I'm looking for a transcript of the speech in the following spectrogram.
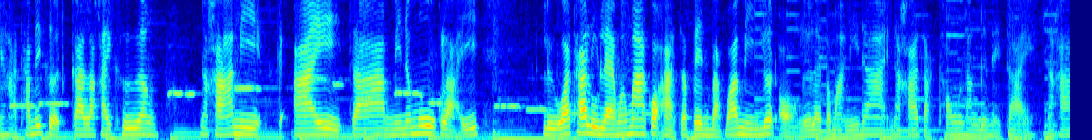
นะคะทำให้เกิดการระคายเคืองนะคะ มีไอ จาม มีน้ำมูกไหล หรือว่าถ้ารุนแรงมากๆ ก็อาจจะเป็นแบบว่ามีเลือดออกหรืออะไรประมาณนี้ได้นะคะ จากท้องทางเดินหายใจนะคะ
